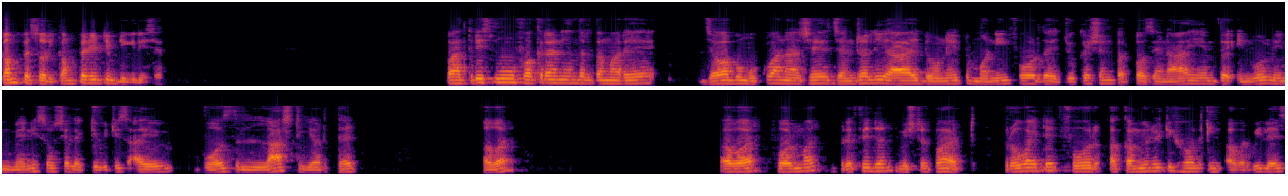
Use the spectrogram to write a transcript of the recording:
કમ્પે સોરી કમ્પેરેટિવ ડિગ્રી છે. પાંત્રીસમું ફકરાની અંદર તમારે જવાબો મૂકવાના છે. Generally I donate money for the education purpose and I am the involve in many social activities I was last year that our our former president mister bhatt provided for a community hall in our village.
